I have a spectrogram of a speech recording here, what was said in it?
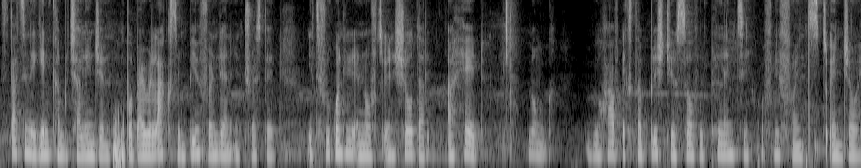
Starting again can be challenging, but by relaxing, being friendly, and interested, it's frequently enough to ensure that ahead long you have established yourself with plenty of new friends to enjoy.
